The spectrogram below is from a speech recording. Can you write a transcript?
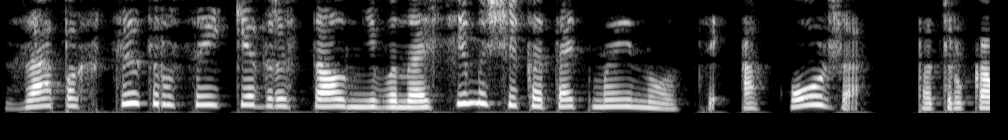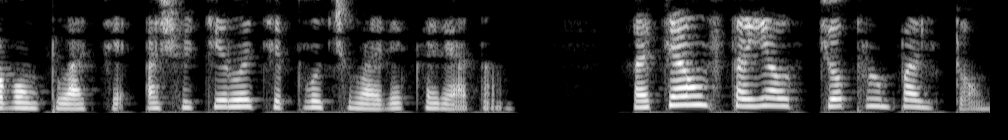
Запах цитруса и кедра стал невыносимо щекотать мои ноздри, а кожа под рукавом платья ощутила тепло человека рядом, хотя он стоял в теплом пальто.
